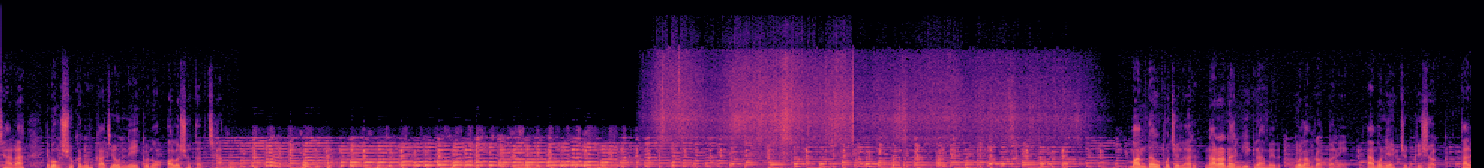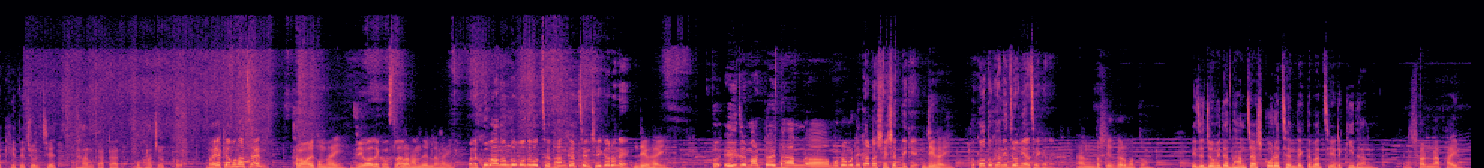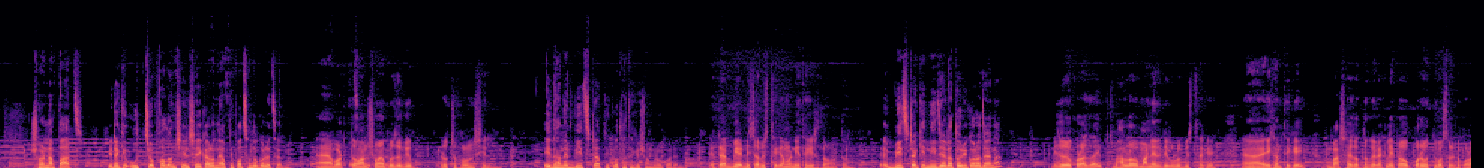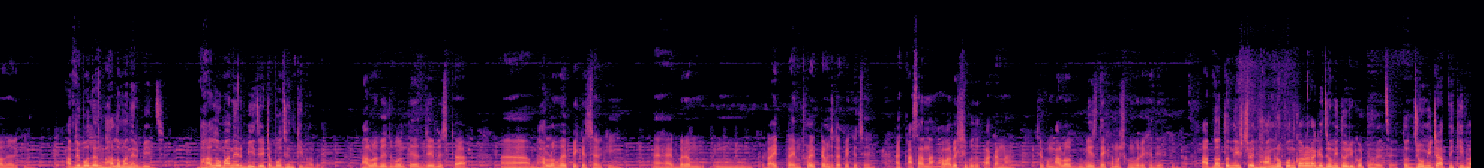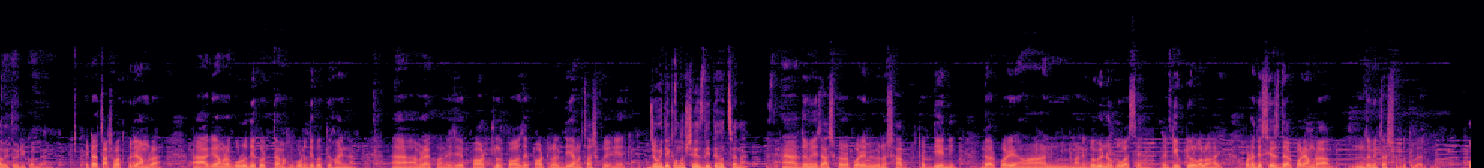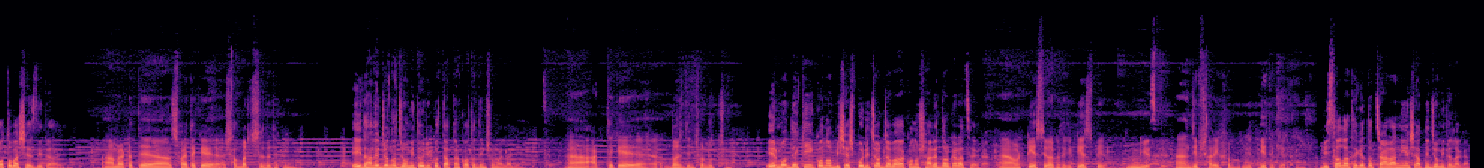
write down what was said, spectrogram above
ঝাড়া এবং শুকানোর কাজেও নেই কোনো অলসতার ছাপ। মান্দা উপজেলার নারাডাঙ্গি গ্রামের গোলাম রব্বানী এমনই একজন কৃষক। তার খেতে চলছে ধান কাটার মহাযজ্ঞ। ভাইয়া কেমন আছেন? সালাম আলাইকুম ভাই। জি ওয়ালাইকুম সালাম। আলহামদুলিল্লাহ ভাই। মানে খুব আনন্দ মনে হচ্ছে ধান কাটছেন সেই কারণে? জি ভাই। তো এই যে মাঠটায় ধান মোটামুটি কাটা শেষের দিকে। জি ভাই। তো কতখানি জমি আছে এখানে? দশ একর মতো। এই যে জমিতে ধান চাষ করেছেন দেখতে পাচ্ছি এটা কি ধান? এটা স্বর্ণা ফাইভ স্বর্ণা পাঁচ। এটা কি উচ্চ ফলনশীল? সেই কারণে আপনি পছন্দ করেছেন? হ্যাঁ বর্তমান সময় উপযোগী উচ্চ ফলনশীল। এই ধানের বীজটা আপনি কোথা থেকে সংগ্রহ করেন? এটা বিআরডিসি অফিস থেকে আমরা নিয়ে থাকি সাধারণত। বীজটা কি নিজেরা তৈরি করা যায় না? নিজেরও করা যায় কিছু ভালো মানের যেগুলো বীজ থাকে এখান থেকেই বাসায় যত্ন করে রাখলে এটাও পরবর্তী বছর এটা করা যায় আর কি। আপনি বললেন ভালো মানের বীজ। ভালো মানের বীজ এটা বোঝেন কীভাবে? ভালো বীজ বলতে যে বীজটা ভালোভাবে পেকেছে আর কি একবারে রাইট টাইম সঠিক টাইম যেটা পেকেছে কাঁচা না আবার বেশি পদ্ধতি পাকা না সেরকম ভালো বীজ দেখে আমরা সঙ্গে রেখে দিই আর কি। আপনার তো নিশ্চয়ই ধান রোপণ করার আগে জমি তৈরি করতে হয়েছে তো জমিটা আপনি কীভাবে তৈরি করলেন? এটা চাষাবাদ করি আমরা আগে আমরা গরু দিয়ে করতাম এখন গরু দিয়ে করতে হয় না। আমরা এখন এই যে পাওয়ার টিলার পাওয়া যায় পাওয়ার টিলার দিয়ে আমরা চাষ করে নিই আর কি জমিতে কোনো সেচ দিতে হচ্ছে না? হ্যাঁ জমি চাষ করার পরে বিভিন্ন সার টার দিয়ে নিই। দেওয়ার পরে আমার মানে গভীর নলকূপ আছে ডিপ টিউবওয়েল বলা হয়। ওটা দিয়ে সেচ দেওয়ার পরে আমরা জমি চাষ শুরু করতে পারি আর কি কতবার সেচ দিতে হয়? আমরা এটাতে ছয় থেকে সাতবার সেচ দিয়ে থাকি। এই ধানের জন্য জমি তৈরি করতে আপনার কতদিন সময় লাগে? আট থেকে দশ দিন সর্বোচ্চ। এর মধ্যে কি কোনো বিশেষ পরিচর্যা বা কোনো সারের দরকার আছে? টিএসপি ব্যবহার থাকি টিএসপি জিপ সার এইসব দিয়ে থাকি আর কি। বিসলা থেকে তো চারা নিয়ে এসে আপনি জমিতে লাগান।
